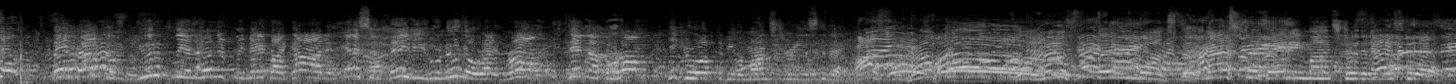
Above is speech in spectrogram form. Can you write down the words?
So then Malcolm, beautifully and wonderfully made by God, an innocent baby who knew no right and wrong, did nothing wrong, he grew up to be the monster he is today. The masturbating monster. The masturbating monster that he is today.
